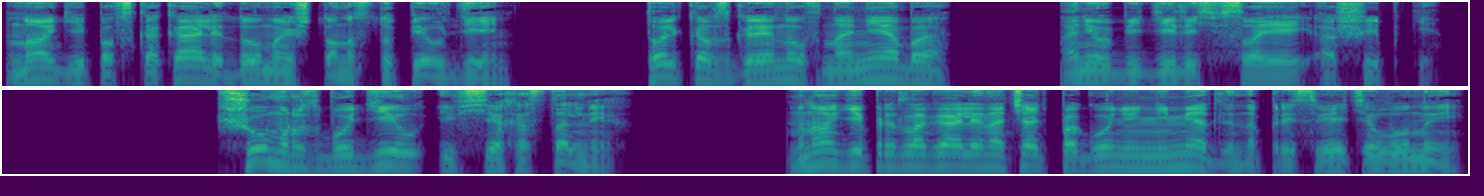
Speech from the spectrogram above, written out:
Многие повскакали, думая, что наступил день. Только взглянув на небо, они убедились в своей ошибке. Шум разбудил и всех остальных. Многие предлагали начать погоню немедленно при свете луны.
